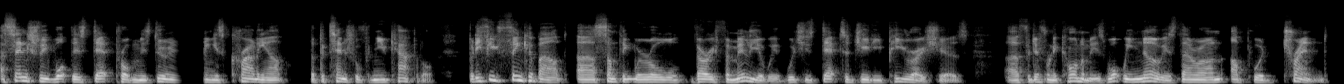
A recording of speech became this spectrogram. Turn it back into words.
essentially, what this debt problem is doing is crowding out the potential for new capital. But if you think about uh, something we're all very familiar with, which is debt to GDP ratios uh, for different economies, what we know is they're on upward trend.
